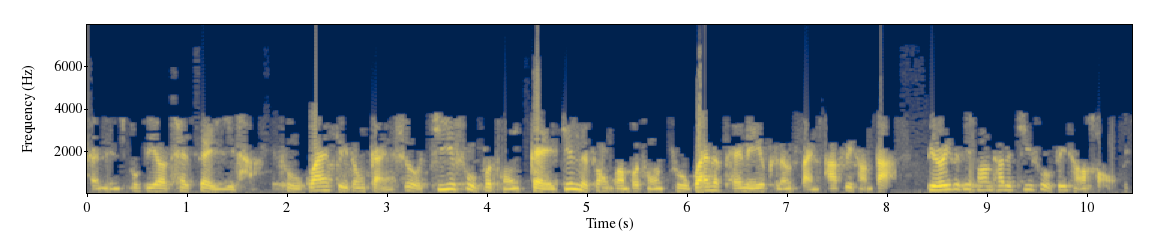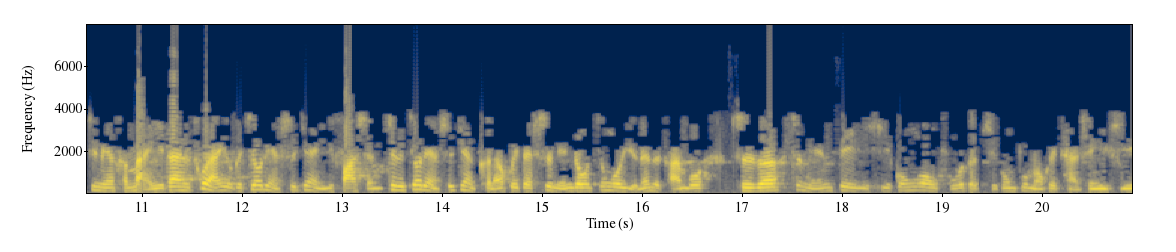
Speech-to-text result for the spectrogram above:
排名不必要太在意它，主观是一种感受，基数不同，改进的状况不同，主观的排名有可能反差非常大。比如一个地方，它的基数非常好，居民很满意，但是突然有个焦点事件一发生，这个焦点事件可能会在市民中通过舆论的传播，使得市民对一些公共服务的提供部门会产生一些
